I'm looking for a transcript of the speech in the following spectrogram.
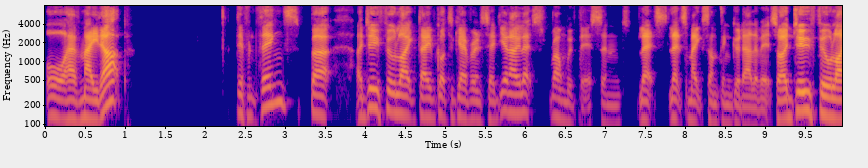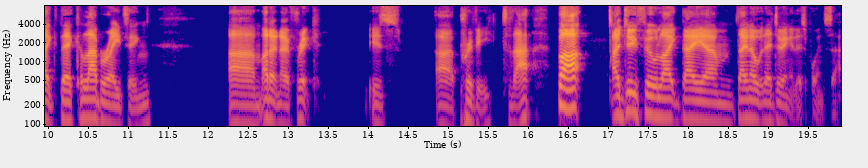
or have made up, different things, but I do feel like they've got together and said, you know, let's run with this and let's let's make something good out of it. So I do feel like they're collaborating. Um, I don't know if Ric is uh, privy to that, but I do feel like they um they know what they're doing at this point, Sat.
